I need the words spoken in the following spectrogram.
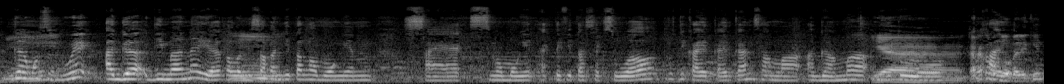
Gak maksud gue agak gimana ya kalau Hmm. misalkan kita ngomongin seks, ngomongin aktivitas seksual, terus dikait-kaitkan sama agama ya gitu loh. karena Itu kalau gue balikin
